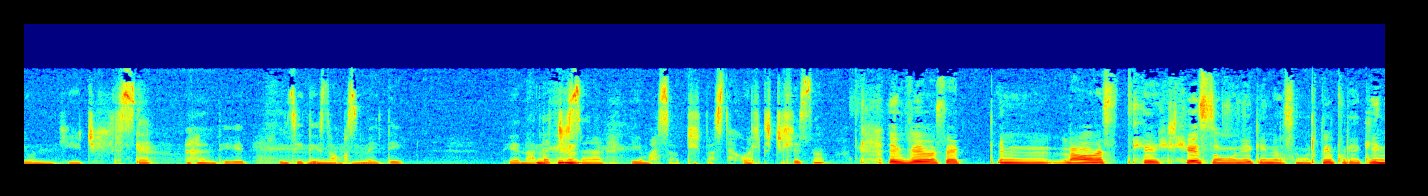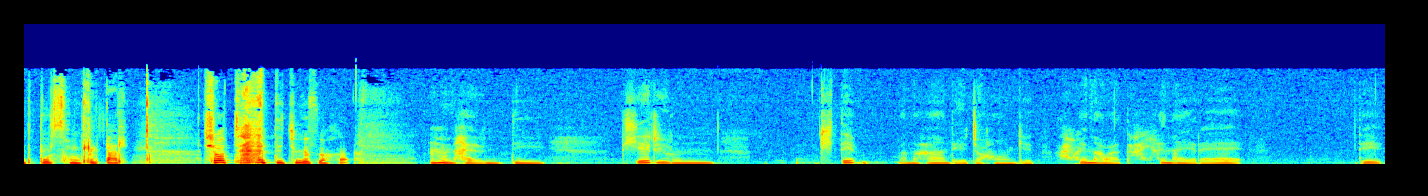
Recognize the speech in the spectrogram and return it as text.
юу н хийж эхэлсэн. Тэгээд энэ сэдвийг сонгосон байдیں۔ Тэгээ надад ч гэсэн ийм асуудал бас тохиолдчихлээсэн. Яг би бас яг энэ наваагаас сэтгэлээ илчлэхээс өмнө яг энэ болсон бол би бүр яг энд бүр сумлагдаал шууд чадчих байсан хаа. Харин тийм. Тэгэхээр ер нь гэхдээ манай хаан тэгээ жоохон ингээд авахын аваад хайхын хаяраа. Тэ?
